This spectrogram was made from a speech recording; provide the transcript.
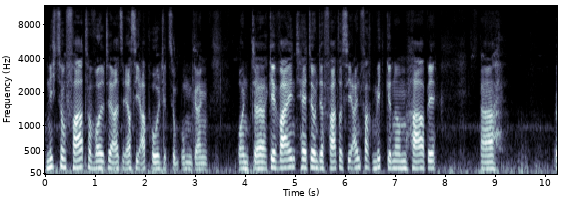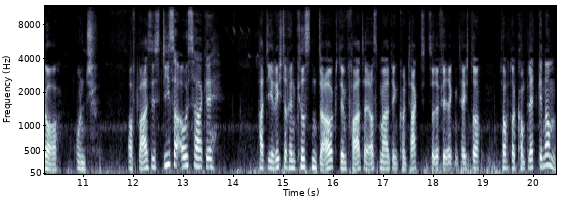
nicht zum Vater wollte, als er sie abholte zum Umgang und äh, geweint hätte und der Vater sie einfach mitgenommen habe. Äh, ja, und auf Basis dieser Aussage hat die Richterin Kirsten Daug dem Vater erstmal den Kontakt zu der vierjährigen Tochter, Tochter komplett genommen.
